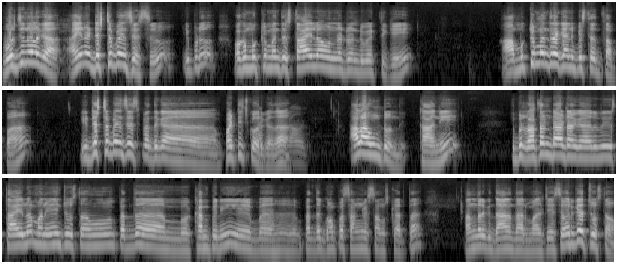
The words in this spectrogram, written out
ఒరిజినల్గా అయిన డిస్టర్బెన్సెస్ ఇప్పుడు ఒక ముఖ్యమంత్రి స్థాయిలో ఉన్నటువంటి వ్యక్తికి ఆ ముఖ్యమంత్రి కనిపిస్తుంది తప్ప ఈ డిస్టర్బెన్సెస్ పెద్దగా పట్టించుకోరు కదా. అలా ఉంటుంది. కానీ ఇప్పుడు రతన్ టాటా గారి స్థాయిలో మనం ఏం చూస్తాము? పెద్ద కంపెనీ పెద్ద గొప్ప సంఘ సంస్కర్త అందరికి దాన ధర్మాలు చేసేవరకే చూస్తాం.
